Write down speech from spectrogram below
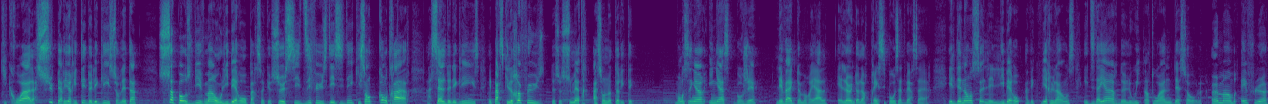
qui croit à la supériorité de l'Église sur l'État, s'oppose vivement aux libéraux parce que ceux-ci diffusent des idées qui sont contraires à celles de l'Église et parce qu'ils refusent de se soumettre à son autorité. Monseigneur Ignace Bourget, l'évêque de Montréal, est l'un de leurs principaux adversaires. Il dénonce les libéraux avec virulence et dit d'ailleurs de Louis-Antoine Dessaulles, un membre influent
